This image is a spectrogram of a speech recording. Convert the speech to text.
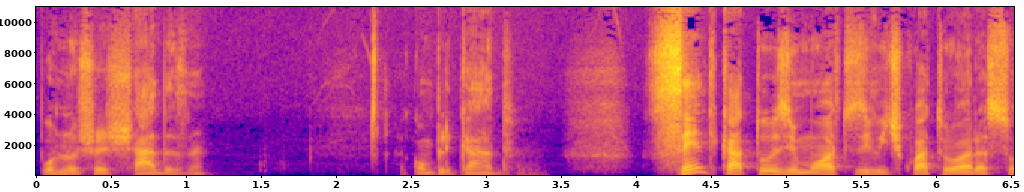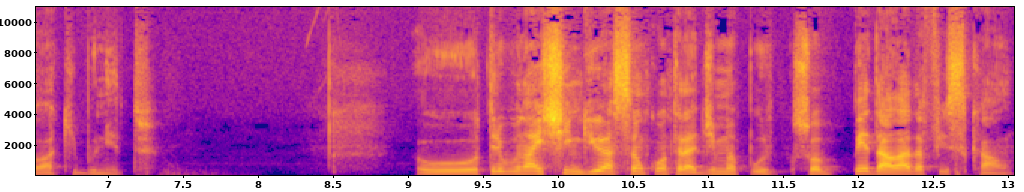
pornochanchadas, né? É complicado. 114 mortos em 24 horas só, que bonito. O tribunal extinguiu a ação contra a Dilma por, sob pedalada fiscal.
